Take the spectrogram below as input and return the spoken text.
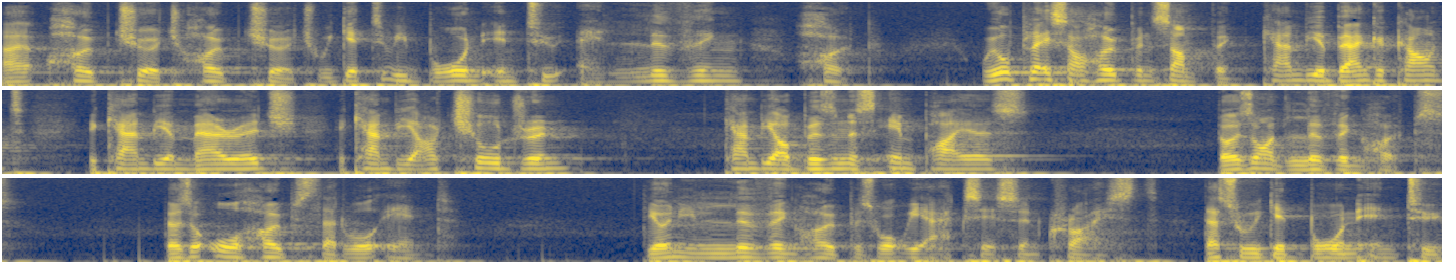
uh, Hope Church Hope Church. We get to be born into a living hope. We all place our hope in something. It can be a bank account, it can be a marriage, it can be our children, it can be our business empires. Those aren't living hopes. Those are all hopes that will end. The only living hope is what we access in Christ. That's what we get born into.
